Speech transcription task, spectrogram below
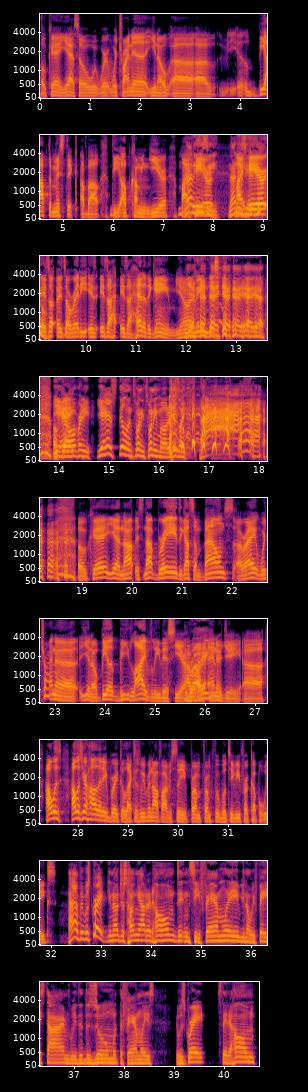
Okay, yeah. So we're we're trying to you know uh, uh, be optimistic about the upcoming year. My Not hair, easy. Not my hair is is already is is a, is ahead of the game. You know what I mean? This- yeah, yeah, yeah, yeah. Your hair already, your hair's still in 2020 mode. It's like, ah! Okay, yeah, not it's not braids. It got some bounce. All right, we're trying to you know be a, be lively this year. Lot Right. energy. Uh, how was how was your holiday break, Alexis? We've been off obviously from from football TV for a couple weeks. have it was great. You know, just hung out at home, didn't see family. You know, we FaceTimed, we did the Zoom with the families. It was great. Stayed at home,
